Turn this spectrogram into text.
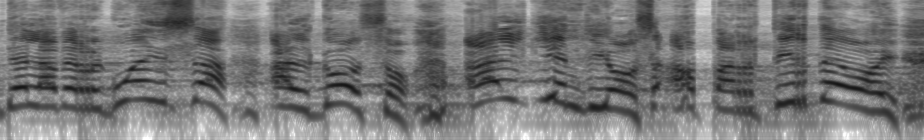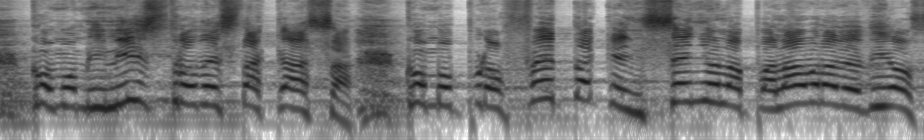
de la vergüenza al gozo. Alguien Dios a partir de hoy, como ministro de esta casa, como profeta que enseño la palabra de Dios,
